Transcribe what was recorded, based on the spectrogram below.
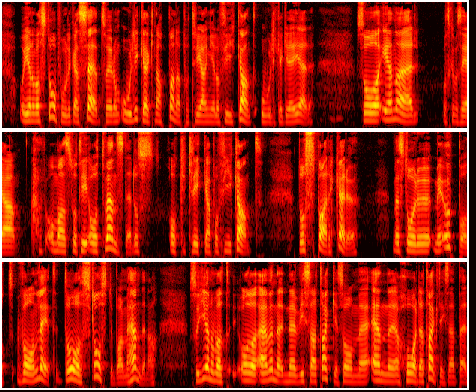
Och genom att stå på olika sätt så är de olika knapparna på triangel och fyrkant olika grejer. Så ena är, vad ska man säga, om man står till åt vänster då och klickar på fyrkant, då sparkar du. Men står du med uppåt vanligt, då slås du bara med händerna. Så genom att, och även när vissa attacker som en hård attack till exempel,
